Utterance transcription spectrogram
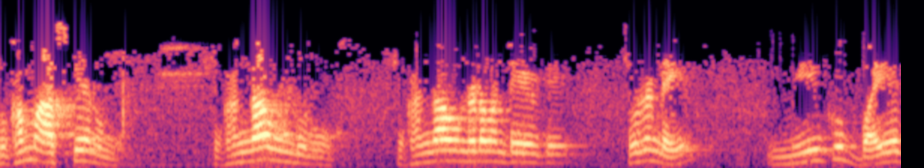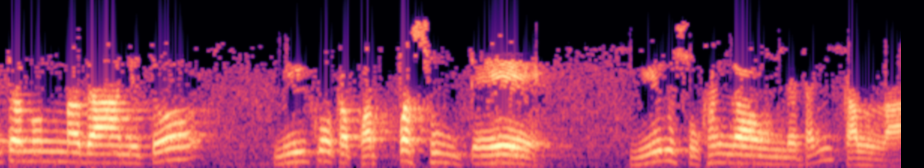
సుఖం ఆస్తే అని ఉంది. సుఖంగా ఉండును. సుఖంగా ఉండడం అంటే ఏమిటి? చూడండి మీకు బయటనున్న దానితో మీకు ఒక పర్పస్ ఉంటే మీరు సుఖంగా ఉండటం కల్లా.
